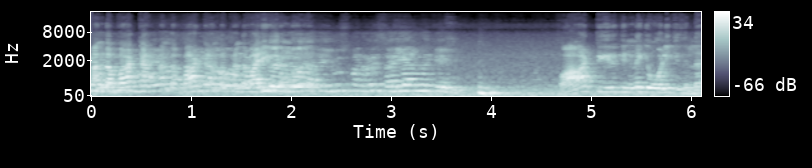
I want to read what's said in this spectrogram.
அந்த பாட்டை- அந்த பாட்டை- அந்த- வரி வரும்போது- அதை யூஸ் பண்றது சரியான கேள்வி. பாட்டு இருக்கு இன்னைக்கு ஒழிக்குது இல்ல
